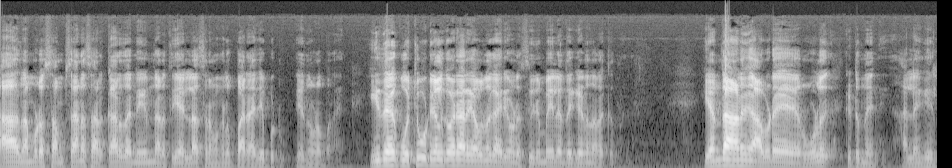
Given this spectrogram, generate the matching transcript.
നമ്മുടെ സംസ്ഥാന സർക്കാർ തന്നെയും നടത്തിയ എല്ലാ ശ്രമങ്ങളും പരാജയപ്പെട്ടു എന്ന് വേണം പറയാൻ. ഇത് കൊച്ചുകുട്ടികൾക്ക് വരെ അറിയാവുന്ന കാര്യമാണ്. സിനിമയിൽ എന്തൊക്കെയാണ് നടക്കുന്നത്? എന്താണ് അവിടെ റോൾ കിട്ടുന്നതിന് അല്ലെങ്കിൽ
